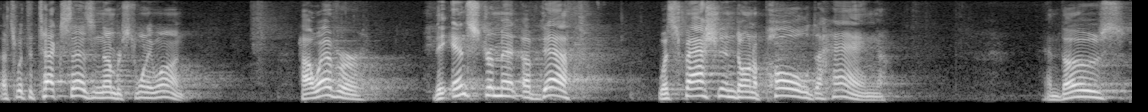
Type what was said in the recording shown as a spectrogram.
That's what the text says in Numbers 21. However, the instrument of death was fashioned on a pole to hang. And those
